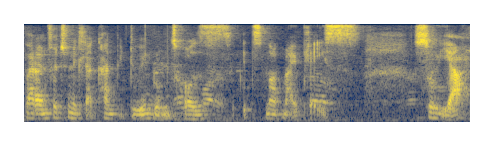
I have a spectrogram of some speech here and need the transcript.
But unfortunately I can't be doing room tours. It's not my place. So yeah.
